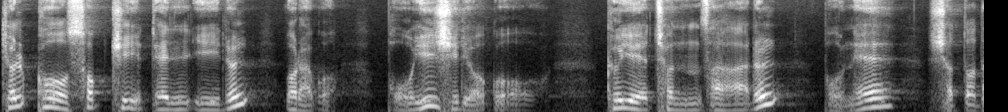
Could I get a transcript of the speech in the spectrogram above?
결코 속히 될 일을 뭐라고 보이시려고 그의 천사를 보내셨도다.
